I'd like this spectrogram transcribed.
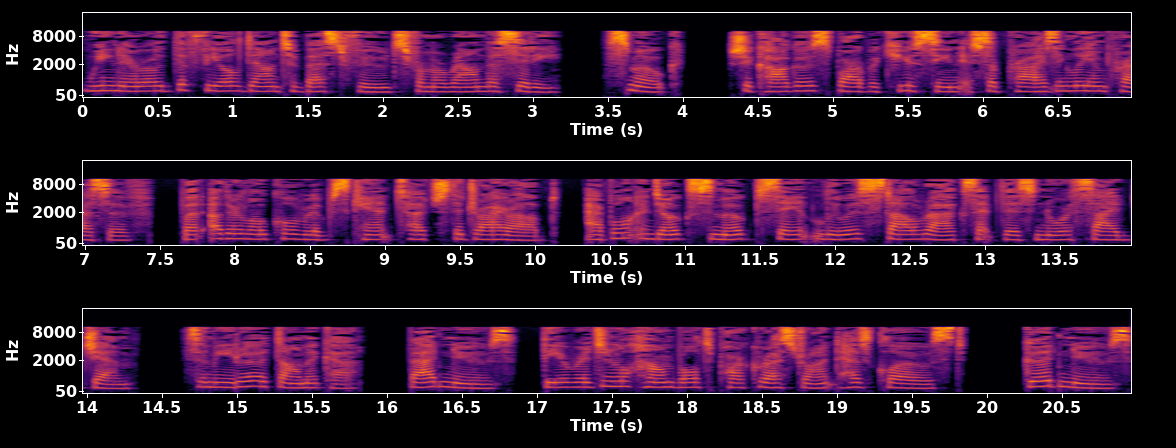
we narrowed the field down to best foods from around the city. Smoque. Chicago's barbecue scene is surprisingly impressive, but other local ribs can't touch the dry rubbed, apple and oak smoked St. Louis style racks at this north side gem. Cemita Atomica. Bad news, the original Humboldt Park restaurant has closed. Good news,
